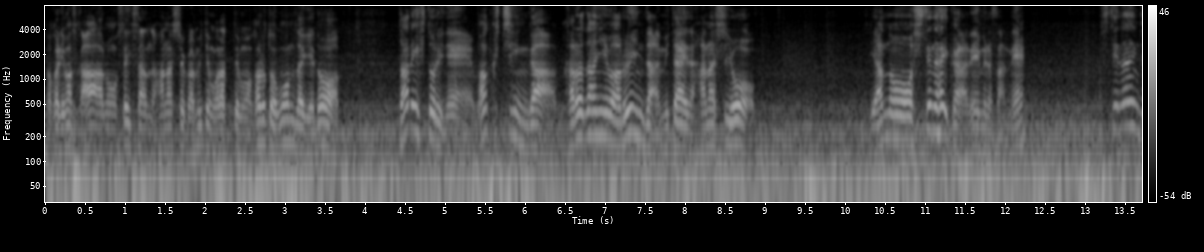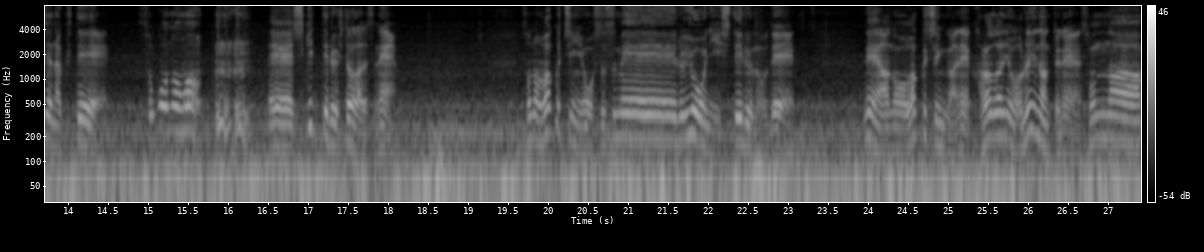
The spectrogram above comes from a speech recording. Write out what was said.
わかりますか？あの、関さんの話とか見てもらってもわかると思うんだけど、誰一人ね、ワクチンが体に悪いんだ、みたいな話をあの、してないからね、皆さんね。してないんじゃなくて、そこの えー、仕切ってる人がですね、そのワクチンを進めるようにしてるので、ね、あの、ワクチンがね、体に悪いなんてね、そんな、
